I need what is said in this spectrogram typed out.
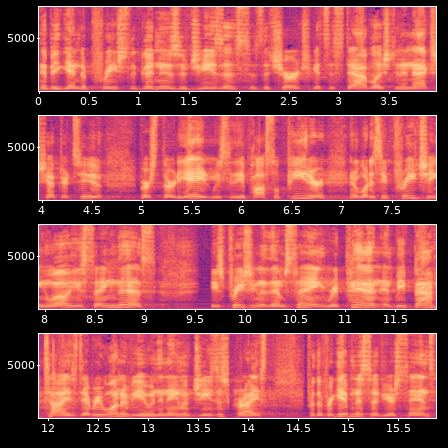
and begin to preach the good news of Jesus as the church gets established. And in Acts chapter 2, verse 38, we see the apostle Peter. And what is he preaching? Well, he's saying this. He's preaching to them, saying, Repent and be baptized, every one of you, in the name of Jesus Christ, for the forgiveness of your sins,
